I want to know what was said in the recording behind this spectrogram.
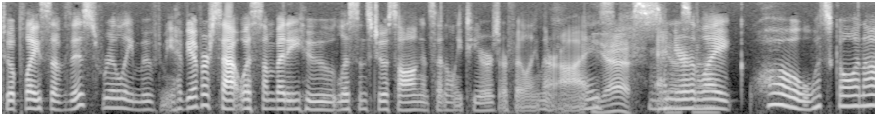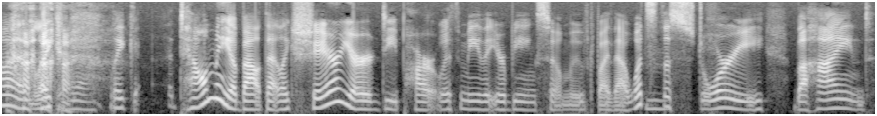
to a place of this really moved me. Have you ever sat with somebody who listens to a song and suddenly tears are filling their eyes? Yes. and yes, you're I like, "Whoa, what's going on?" Like, like, tell me about that. Like, share your deep heart with me that you're being so moved by that. What's mm. the story behind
